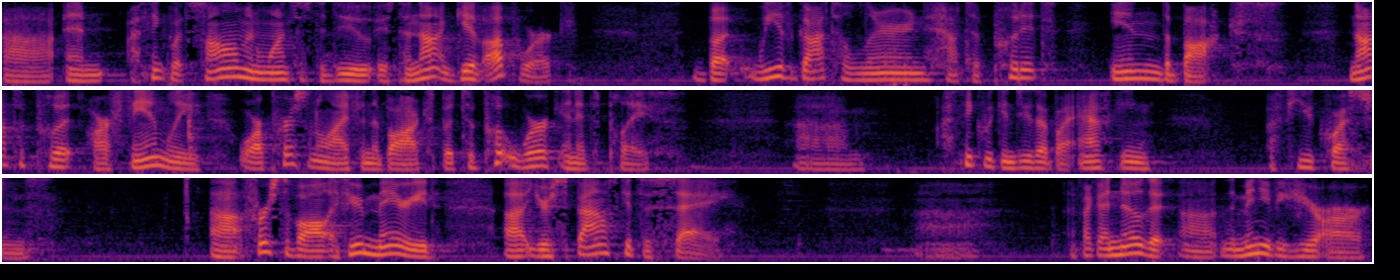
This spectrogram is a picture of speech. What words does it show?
Uh, and I think what Solomon wants us to do is to not give up work, but we have got to learn how to put it in the box not to put our family or our personal life in the box, but to put work in its place. Um, I think we can do that by asking a few questions. Uh, first of all, if you're married, uh, your spouse gets a say. Uh, in fact, I know that, uh, that many of you here are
